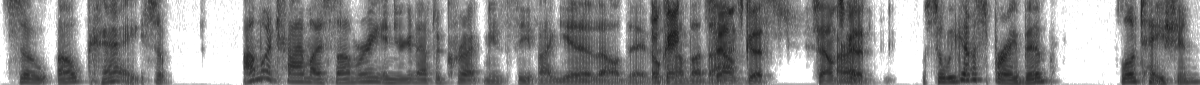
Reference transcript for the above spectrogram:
So okay, so I'm going to try my summary, and you're going to have to correct me to see if I get it all, David. Okay, How about that? Sounds good. Sounds all good. Right. So we got a spray bib, flotation,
